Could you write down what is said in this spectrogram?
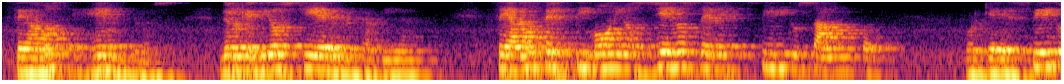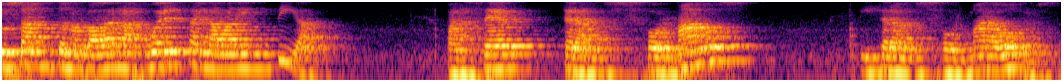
seamos ejemplos de lo que Dios quiere en nuestras vidas, seamos testimonios llenos del Espíritu Santo, porque el Espíritu Santo nos va a dar la fuerza y la valentía para ser transformados y transformar a otros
